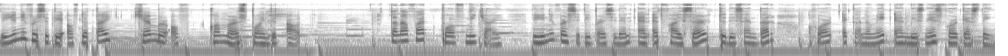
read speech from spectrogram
The University of the Thai Chamber of Commerce pointed out. Thanavath Phonvichai the university president and advisor to the Center for Economic and Business Forecasting,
